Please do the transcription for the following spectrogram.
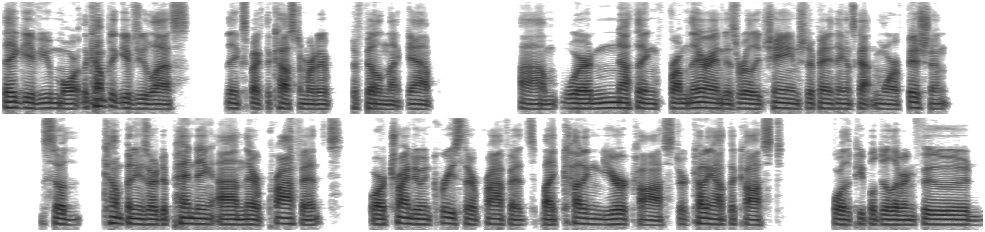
they give you more. The company gives you less. They expect the customer to to fill in that gap. Um, where nothing from their end has really changed. If anything, it's gotten more efficient. So companies are depending on their profits or trying to increase their profits by cutting your cost or cutting out the cost for the people delivering food,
